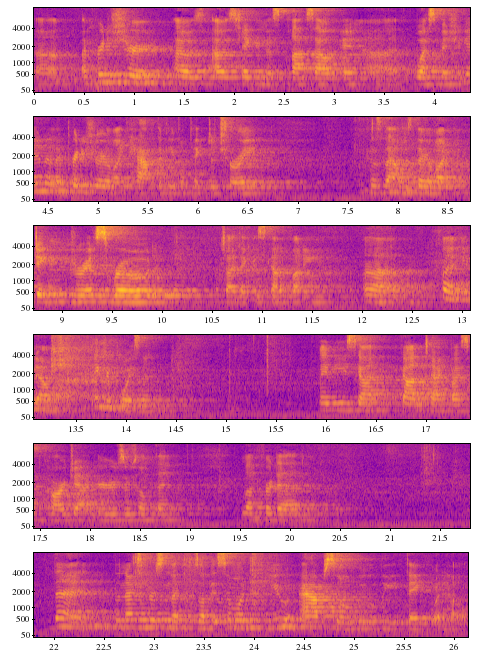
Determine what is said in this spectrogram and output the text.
Um, I'm pretty sure I was I was taking this class out in uh, West Michigan, and I'm pretty sure like half the people picked Detroit because that was their like dangerous road, which I think is kind of funny. Um, but you know, pick your poison. Maybe he's got got attacked by some carjackers or something, left for dead. Then the next person that comes up is someone who you absolutely think would help.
